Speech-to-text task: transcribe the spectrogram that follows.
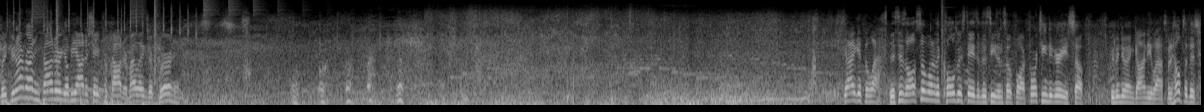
but if you're not riding powder, you'll be out of shape for powder. My legs are burning. Gotta get the last. This is also one of the coldest days of the season so far, 14 degrees. So we've been doing Gandhi laps, but it helps that this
